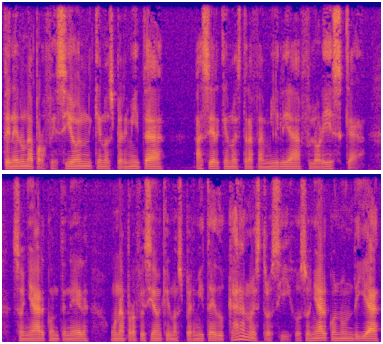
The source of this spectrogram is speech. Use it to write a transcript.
tener una profesión que nos permita hacer que nuestra familia florezca, soñar con tener una profesión que nos permita educar a nuestros hijos, soñar con un día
